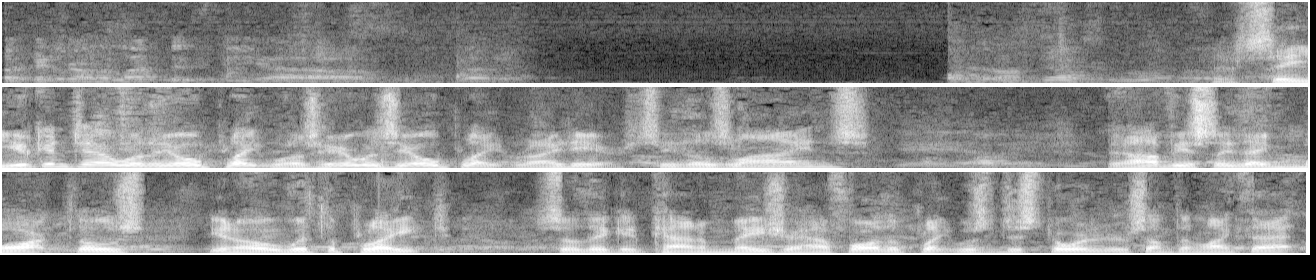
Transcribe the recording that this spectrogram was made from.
The picture on the left is the, uh, the See, you can tell where the old plate was. Here was the old plate right here. See those lines? And obviously, they marked those, you know, with the plate so they could kind of measure how far the plate was distorted or something like that.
